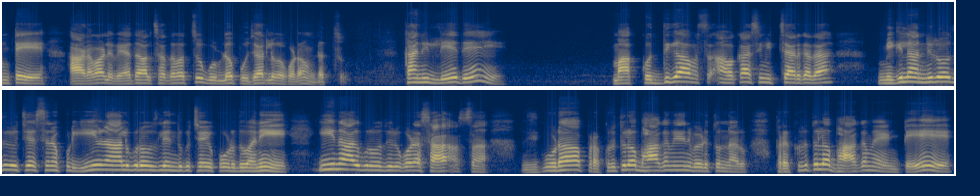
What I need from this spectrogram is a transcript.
ఉంటే ఆడవాళ్ళు వేదాలు చదవచ్చు గుళ్ళో పూజారులుగా కూడా ఉండొచ్చు. కానీ లేదే మాకు కొద్దిగా అవకాశం ఇచ్చారు కదా. మిగిలిన అన్ని రోజులు చేసినప్పుడు ఈ నాలుగు రోజులు ఎందుకు చేయకూడదు అని ఈ నాలుగు రోజులు కూడా సా సా- ఇది కూడా ప్రకృతిలో భాగమే అని పెడుతున్నారు. ప్రకృతిలో భాగమే అంటే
